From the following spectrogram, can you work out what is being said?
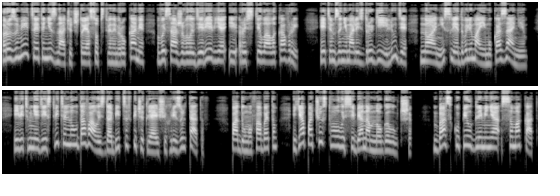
Разумеется, это не значит, что я собственными руками высаживала деревья и расстилала ковры. Этим занимались другие люди, но они следовали моим указаниям. И ведь мне действительно удавалось добиться впечатляющих результатов. Подумав об этом, я почувствовала себя намного лучше. Бас купил для меня самокат,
